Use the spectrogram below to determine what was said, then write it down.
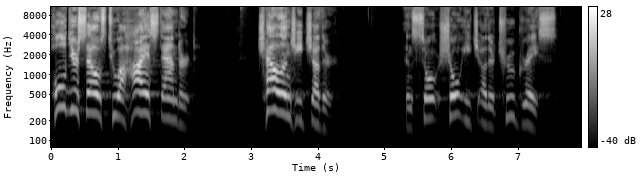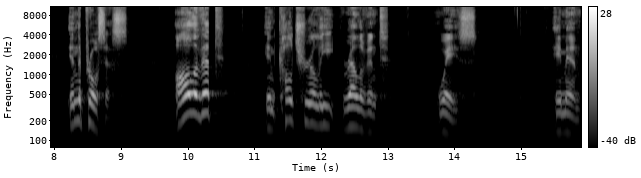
Hold yourselves to a high standard. Challenge each other. And so show each other true grace in the process. All of it in culturally relevant ways. Amen.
